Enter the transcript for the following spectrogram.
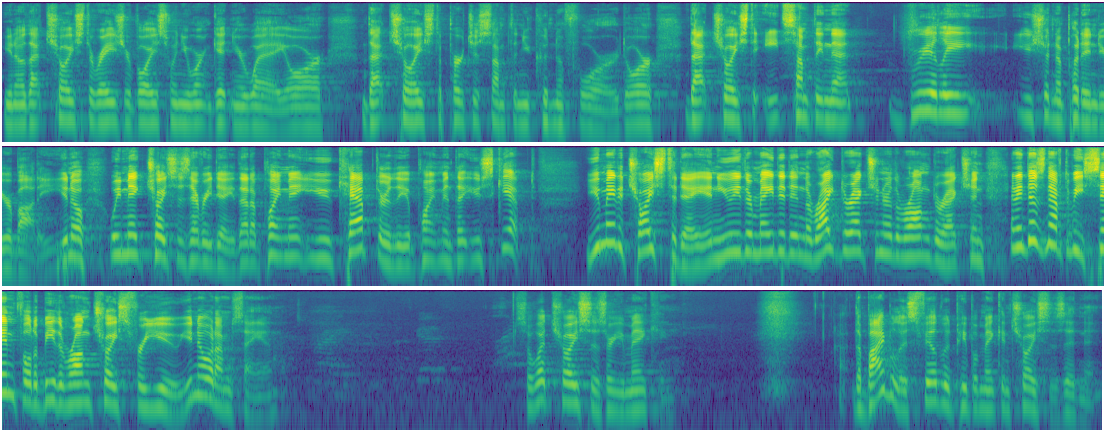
You know, that choice to raise your voice when you weren't getting your way, or that choice to purchase something you couldn't afford, or that choice to eat something that really you shouldn't have put into your body. You know, we make choices every day. That appointment you kept or the appointment that you skipped. You made a choice today, and you either made it in the right direction or the wrong direction. And it doesn't have to be sinful to be the wrong choice for you. You know what I'm saying? So, what choices are you making? The Bible is filled with people making choices, isn't it?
